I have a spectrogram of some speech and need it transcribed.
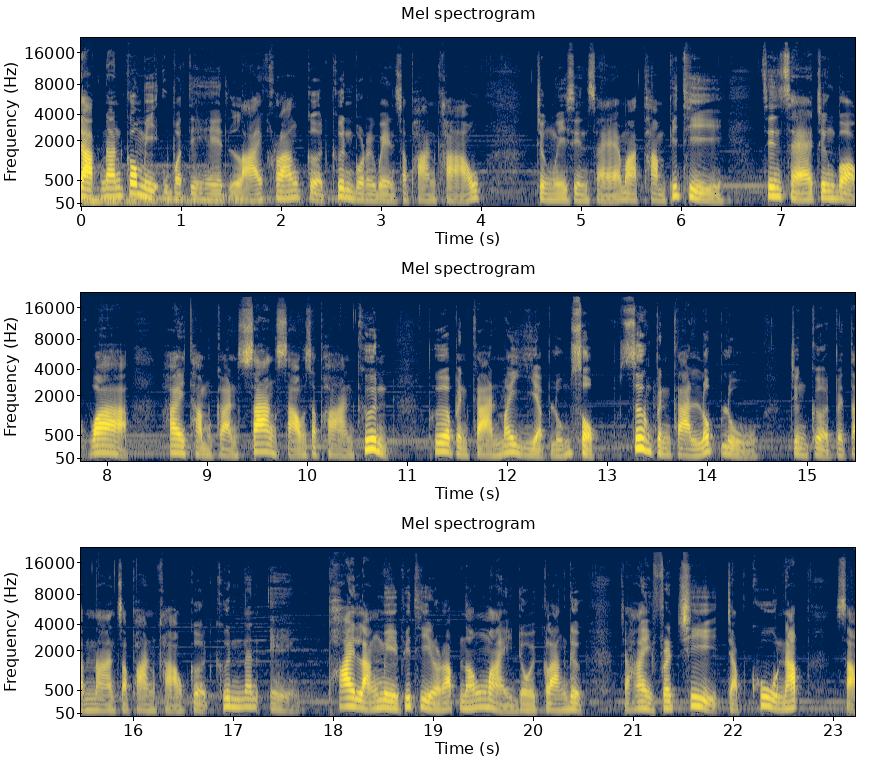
จากนั้นก็มีอุบัติเหตุหลายครั้งเกิดขึ้นบริเวณสะพานขาว จึงมีสินแสมาทำพิธี สินแสจึงบอกว่า ให้ทำการสร้างเสาสะพานขึ้น เพื่อเป็นการไม่เหยียบหลุมศพ ซึ่งเป็นการลบหลู่จึงเกิดเป็นตำนานสะพานขาวเกิดขึ้นนั่นเอง ภายหลังมีพิธีรับน้องใหม่โดยกลางดึก จะให้เฟรชชี่จับคู่นับ เสา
